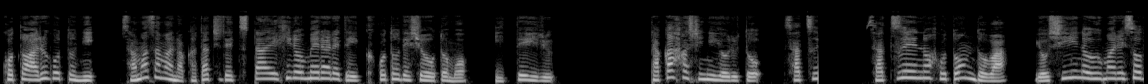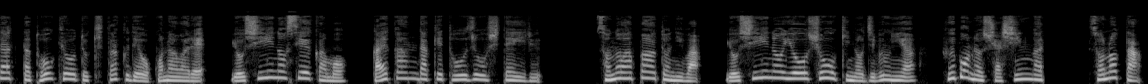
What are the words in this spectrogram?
ことあるごとに様々な形で伝え広められていくことでしょうとも言っている。高橋によると、撮影、撮影のほとんどは、吉井の生まれ育った東京都北区で行われ、吉井の成果も外観だけ登場している。そのアパートには、吉井の幼少期の自分や父母の写真が、その他、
